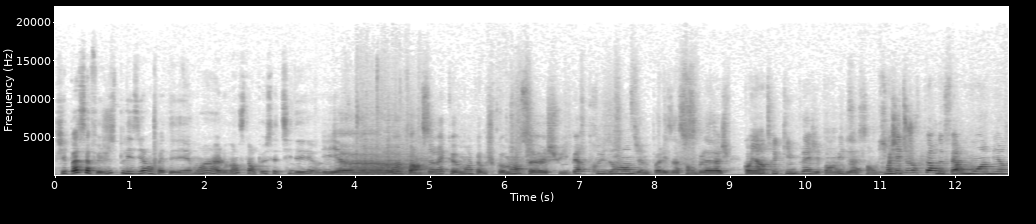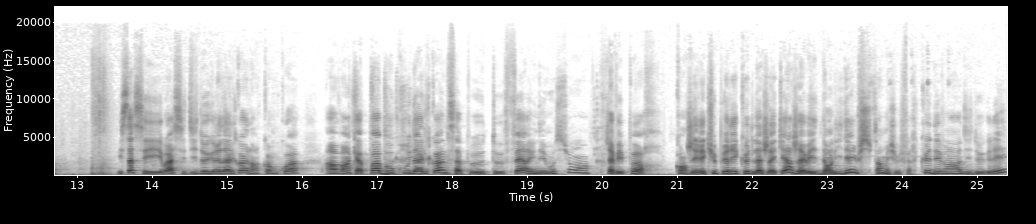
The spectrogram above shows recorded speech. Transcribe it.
Je sais pas, ça fait juste plaisir en fait. Et moi, le vin, c'était un peu cette idée. euh. Et euh, enfin, c'est vrai que moi, comme je commence, euh, je suis hyper prudente, j'aime pas les assemblages. Quand il y a un truc qui me plaît, j'ai pas envie de l'assembler. Moi, j'ai toujours peur de faire moins bien. Et ça, c'est ouais, c'est 10 degrés d'alcool, hein, comme quoi un vin qui a pas beaucoup d'alcool, ça peut te faire une émotion. hein. J'avais peur. Quand j'ai récupéré que de la jacquère, j'avais dans l'idée, je me suis dit, putain, mais je vais faire que des vins à 10 degrés.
